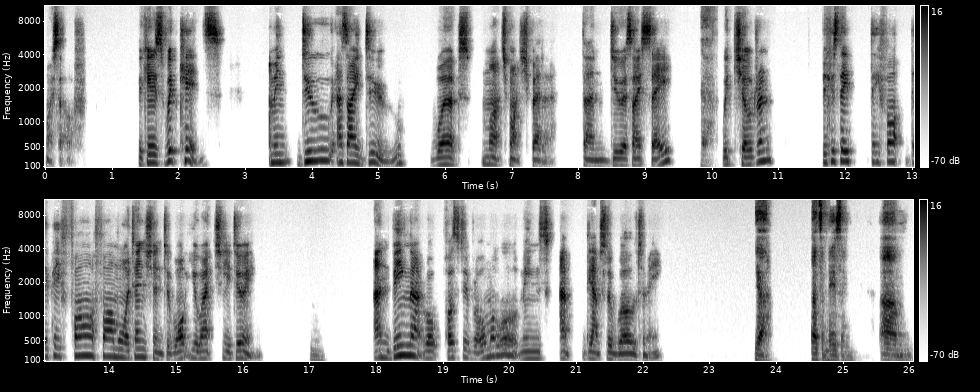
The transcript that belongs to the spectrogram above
myself. Because with kids, I mean, do as I do works much, much better than do as I say yeah. with children because they they far, they pay far far more attention to what you're actually doing. Mm. And being that role, positive role model means ab- the absolute world to me. Yeah, that's amazing. Um,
